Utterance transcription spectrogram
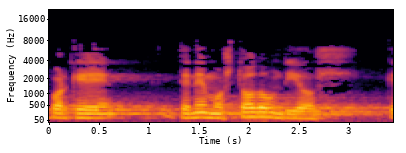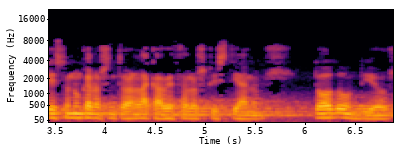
porque tenemos todo un Dios, que esto nunca nos entrará en la cabeza a los cristianos, todo un Dios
